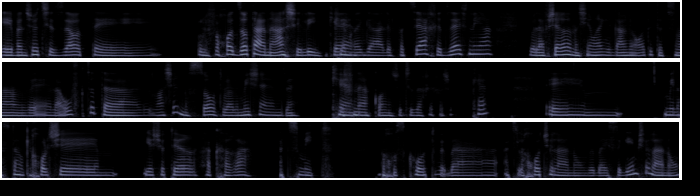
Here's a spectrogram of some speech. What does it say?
אה, ואני חושבת שזאת, אה, לפחות זאת ההנאה שלי, כן? כן. רגע, לפצח את זה שנייה, ולאפשר לאנשים רגע גם לראות את עצמם, ולעוף קצת על מה שהן עושות ועל מי שהן זה. כן. לפני הכל, אני חושבת שזה הכי חשוב. כן. אמ, מן הסתם, ככל שיש יותר הכרה עצמית בחוזקות ובהצלחות שלנו ובהישגים שלנו,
